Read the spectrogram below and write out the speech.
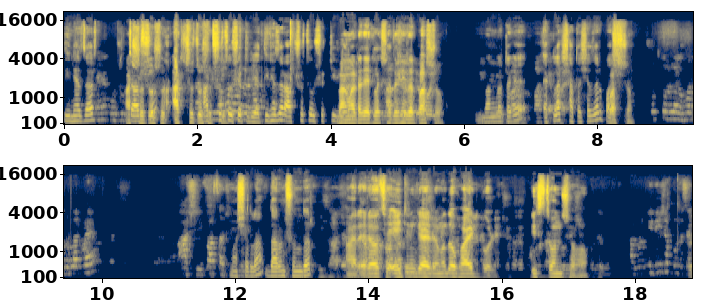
তিন হাজার আটশো চৌষট্টি রিয়াল। তিন হাজার আটশো চৌষট্টি রিয়াল। বাংলা টাকা এক লাখ সাতাশ হাজার পাঁচশো। বাংলা টাকায় এক লাখ সাতাশ হাজার পাঁচশো। মাসাল্লাহ দারুণ সুন্দর। আর এটা হচ্ছে এইটিন ক্যারেটের মধ্যে হোয়াইট গোল্ড স্টোন সহ। আমরা কি হিসাব করতেছেন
